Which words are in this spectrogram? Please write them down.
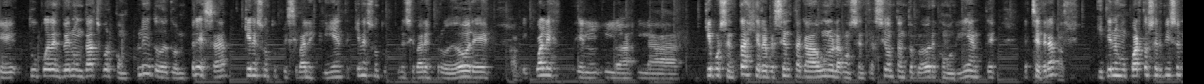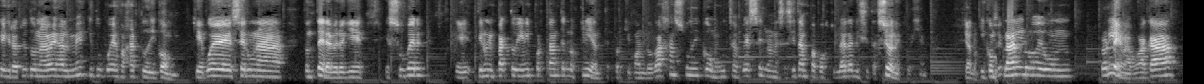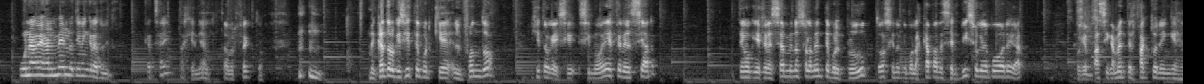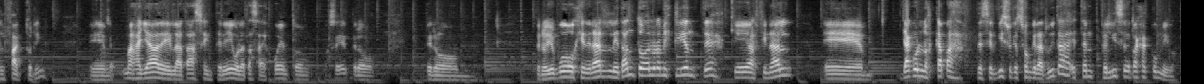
eh, tú puedes ver un dashboard completo de tu empresa, quiénes son tus principales clientes, quiénes son tus principales proveedores, eh, cuál es el, la, qué porcentaje representa cada uno la concentración, tanto proveedores como clientes, etcétera. Y tienes un cuarto servicio que es gratuito una vez al mes que tú puedes bajar tu DICOM, que puede ser una tontera, pero que es súper eh, tiene un impacto bien importante en los clientes, porque cuando bajan su DICOM muchas veces lo necesitan para postular a licitaciones, por ejemplo y comprarlo es un problema. Pues acá una vez al mes lo tienen gratuito. ¿Cachai? Está genial, está perfecto. me encanta lo que hiciste porque en el fondo dijiste, ok, si, me voy a diferenciar, tengo que diferenciarme no solamente por el producto, sino que por las capas de servicio que le puedo agregar, porque básicamente el factoring es el factoring, eh, más allá de la tasa de interés o la tasa de descuento, no sé, pero, pero, pero yo puedo generarle tanto valor a mis clientes que al final, eh, ya con las capas de servicio que son gratuitas, estén felices de trabajar conmigo.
